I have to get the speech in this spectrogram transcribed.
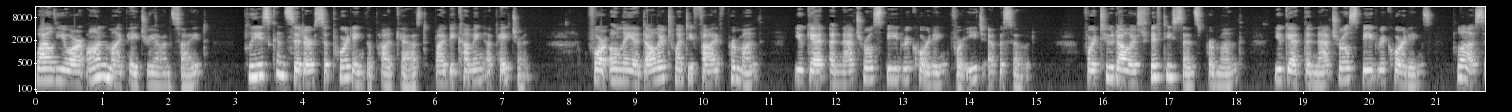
While you are on my Patreon site, please consider supporting the podcast by becoming a patron. For only $1.25 per month, you get a natural speed recording for each episode. For $2.50 per month, you get the natural speed recordings plus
